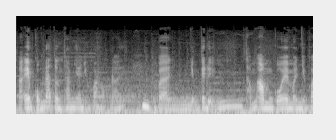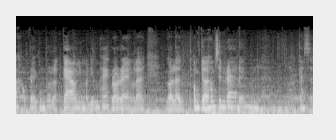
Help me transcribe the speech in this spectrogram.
uh, em cũng đã từng tham gia những khóa học đấy Ừ. và những cái điểm thẩm âm của em ở những khóa học đấy cũng rất là cao nhưng mà điểm hát rõ ràng là gọi là ông trời không sinh ra để mình làm uh, ca sĩ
